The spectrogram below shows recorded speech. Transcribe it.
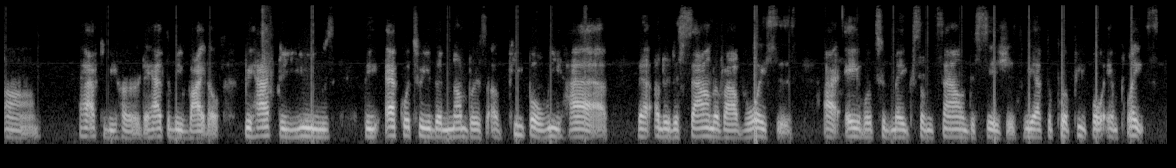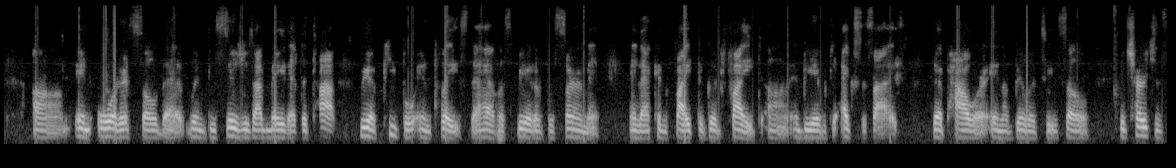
um, have to be heard. They have to be vital. We have to use the equity, the numbers of people we have that under the sound of our voices are able to make some sound decisions. We have to put people in place um, in order so that when decisions are made at the top, we have people in place that have a spirit of discernment and that can fight the good fight uh, and be able to exercise their power and ability. So the church has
